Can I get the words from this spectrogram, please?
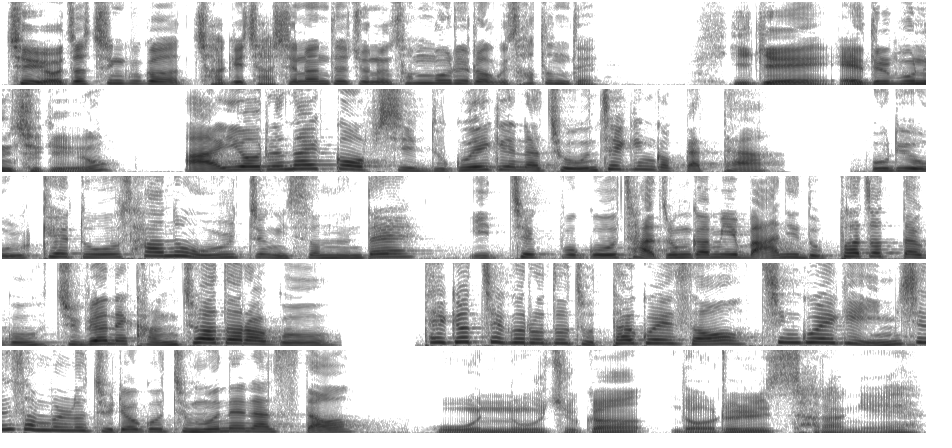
제 여자친구가 자기 자신한테 주는 선물이라고 사던데. 이게 애들 보는 책이에요? 아이얼은 할 거 없이 누구에게나 좋은 책인 것 같아. 우리 올케도 산후 우울증 있었는데 이 책 보고 자존감이 많이 높아졌다고 주변에 강추하더라고. 태교책으로도 좋다고 해서 친구에게 임신 선물로 주려고 주문해놨어. 온 우주가 너를 사랑해.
